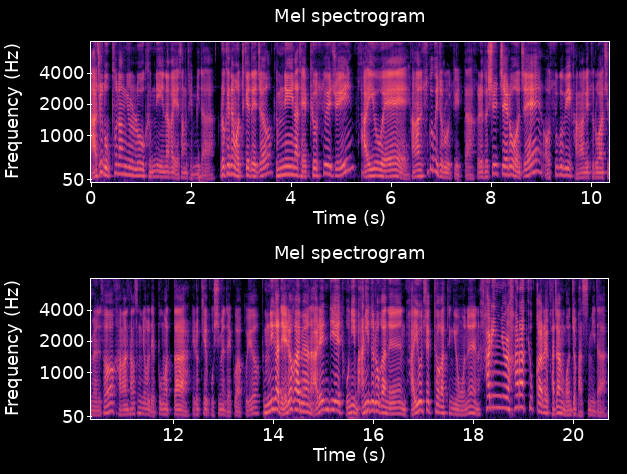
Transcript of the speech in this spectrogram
아주 높은 확률로 금리 인하가 예상됩니다. 그렇게 되면 어떻게 되죠? 금리 인하 대표 수혜주인 바이오에 강한 수급이 들어올 수 있다. 그래서 실제로 어제 어, 수급이 강하게 들어와 주면서 강한 상승력을 내뿜었다. 이렇게 보시면 될 것 같고요. 금리가 내려가면 R&D에 돈이 많이 들어가는 바이오 섹터 같은 경우는 할인율 하락 효과를 가장 먼저 봤습니다.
